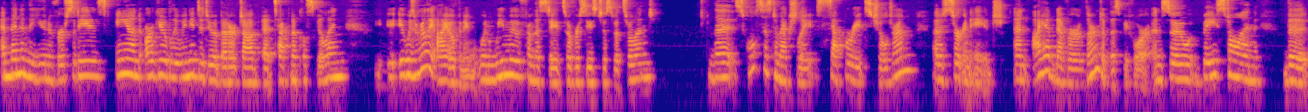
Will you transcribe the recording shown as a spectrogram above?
And then in the universities, and arguably, we need to do a better job at technical skilling. It was really eye opening when we moved from the States overseas to Switzerland. The school system actually separates children at a certain age. And I had never learned of this before. And so based on the,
